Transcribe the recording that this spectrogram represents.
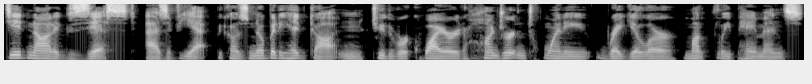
did not exist as of yet because nobody had gotten to the required 120 regular monthly payments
